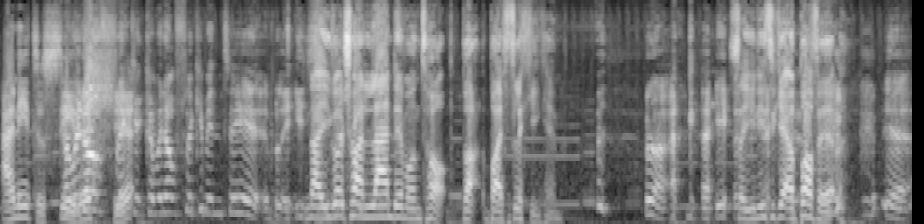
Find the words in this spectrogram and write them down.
I need to see Can we this not flick shit. it? Can we not flick him into here, please? No, you got to try and land him on top, but by flicking him. Right, okay. So you need to get above it. yeah.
